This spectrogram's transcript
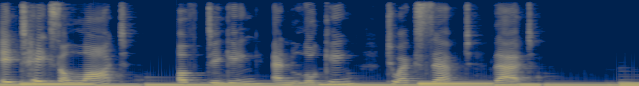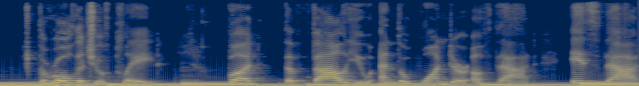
It takes a lot of digging and looking to accept that the role that you have played. But the value and the wonder of that is that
